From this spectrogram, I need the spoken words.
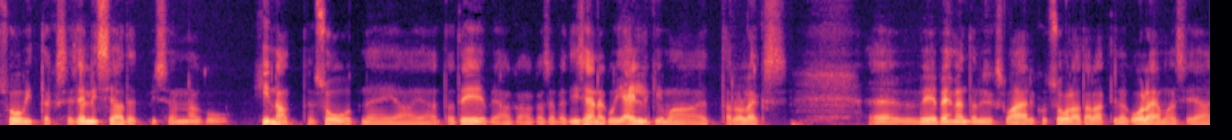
soovitakse sellist seadet, mis on nagu hinnalt soodne ja, ja ta teeb ja aga, aga sa pead ise nagu jälgima, et tal oleks äh, vee pehmendamiseks vajalikud soolad alati nagu olemas ja,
